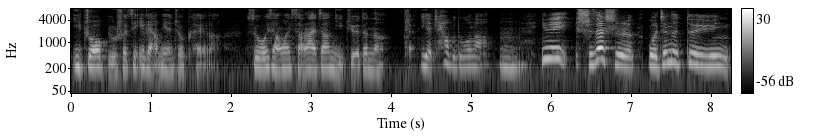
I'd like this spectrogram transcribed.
一周，比如说见一两面就可以了。所以我想问小辣椒，你觉得呢？也差不多了。嗯，因为实在是我真的对于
